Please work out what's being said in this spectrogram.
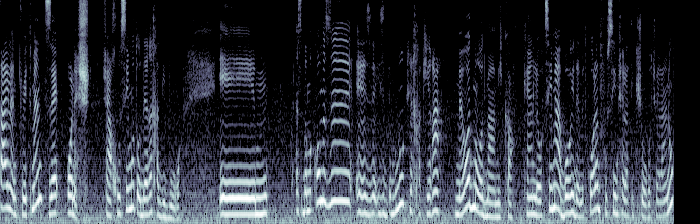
silent treatment זה עונש, שאנחנו עושים אותו דרך הדיבור. אז במקום הזה אה, זו הזדמנות לחקירה מאוד מאוד מעמיקה, כן, להוציא מהבוידם את כל הדפוסים של התקשורת שלנו.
